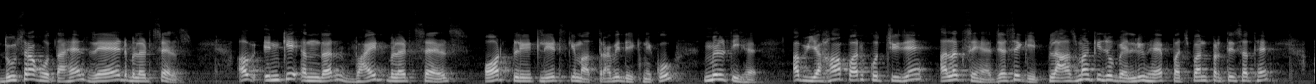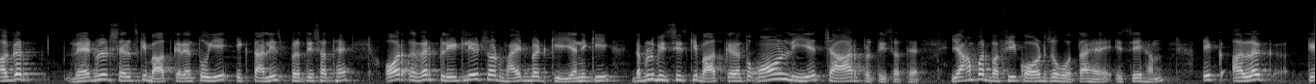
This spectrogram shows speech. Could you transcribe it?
दूसरा होता है रेड ब्लड सेल्स अब इनके अंदर वाइट ब्लड सेल्स और प्लेटलेट्स की मात्रा भी देखने को मिलती है। अब यहाँ पर कुछ चीज़ें अलग से हैं, जैसे कि प्लाज्मा की जो वैल्यू है, पचपन प्रतिशत है। अगर रेड ब्लड सेल्स की बात करें तो ये इकतालीस प्रतिशत है। और अगर प्लेटलेट्स और वाइट ब्लड की, यानी कि डब्ल्यू की बात करें तो ओनली ये चार प्रतिशत है। यहाँ पर बफी कॉड जो होता है, इसे हम एक अलग के,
